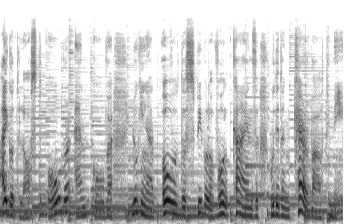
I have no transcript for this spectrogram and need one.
I got lost over and over, looking at all those people of all kinds who didn't care about me.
